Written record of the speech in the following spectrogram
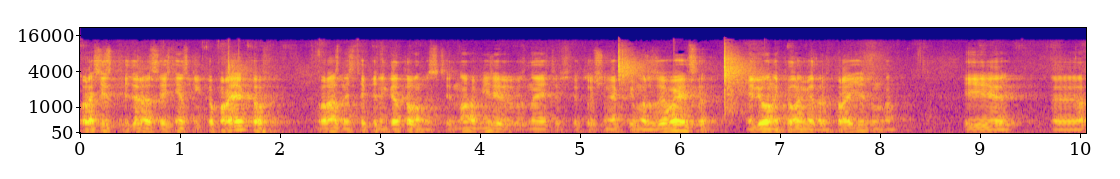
В Российской Федерации есть несколько проектов в разной степени готовности, но в мире, вы знаете, все это очень активно развивается, миллионы километров проезжено. И э,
